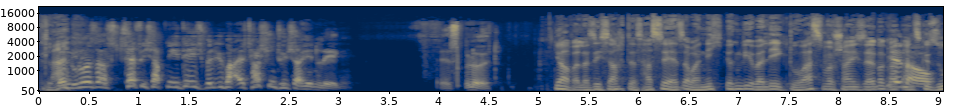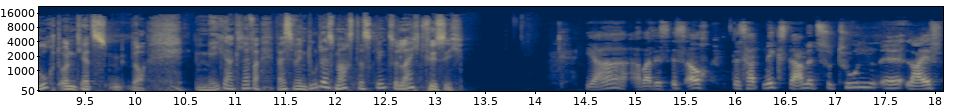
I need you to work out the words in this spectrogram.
Klar. Wenn du nur sagst, Chef, ich habe eine Idee, ich will überall Taschentücher hinlegen. Ist blöd. Ja, weil er sich sagt, das hast du jetzt aber nicht irgendwie überlegt. Du hast wahrscheinlich selber gerade genau. eins gesucht und jetzt, ja, mega clever. Weißt du, wenn du das machst, das klingt so leichtfüßig. Ja, aber das ist auch, das hat nichts damit zu tun, äh, live,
